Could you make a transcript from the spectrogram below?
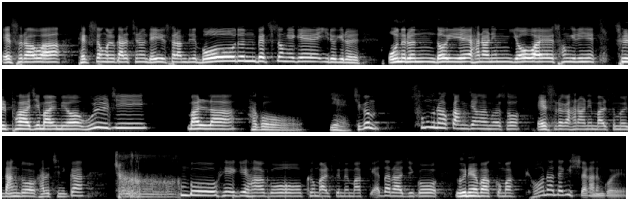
에스라와 백성을 가르치는 네일 사람들이 모든 백성에게 이르기를 오늘은 너희의 하나님 여호와의 성일이 슬퍼하지 말며 울지 말라 하고 예 지금 수문학 광장하면서 에스라가 하나님 말씀을 낭독하고 가르치니까 전부 회개하고 그 말씀에 막 깨달아지고 은혜 받고 막 변화되기 시작하는 거예요.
